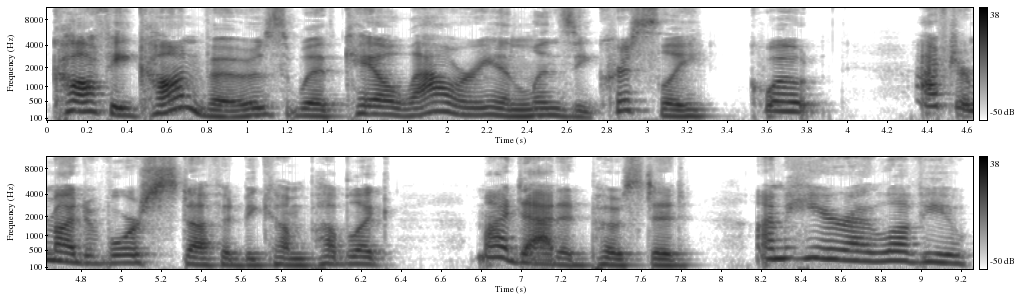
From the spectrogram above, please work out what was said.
Coffee Convos with Kail Lowry and Lindsay Chrisley, quote, After my divorce stuff had become public, my dad had posted, I'm here, I love you.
